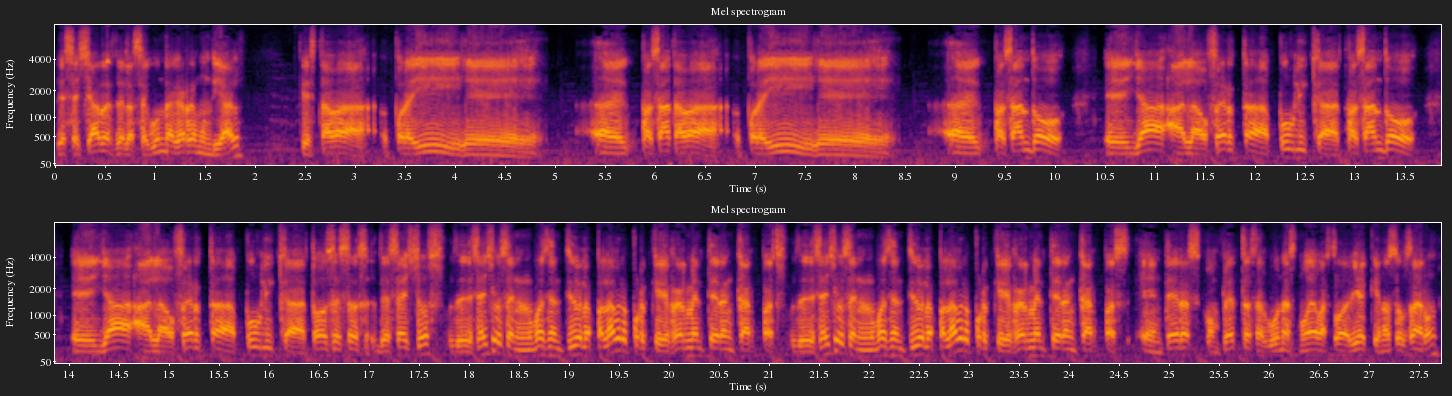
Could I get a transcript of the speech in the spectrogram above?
desechadas de la Segunda Guerra Mundial, que estaba por ahí eh, eh pasando, estaba por ahí pasando ya a la oferta pública, pasando eh, ya a la oferta pública todos esos desechos, desechos en un buen sentido de la palabra, porque realmente eran carpas, desechos en un buen sentido de la palabra, porque realmente eran carpas enteras, completas, algunas nuevas todavía que no se usaron.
